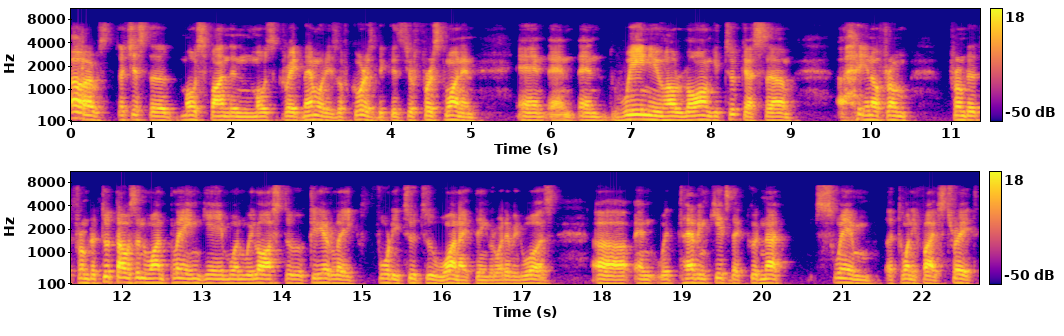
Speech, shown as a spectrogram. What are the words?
Oh, it was that's just the most fun and most great memories, of course, because your first one, and and and and we knew how long it took us, um, uh, you know, from from the from the 2001 playing game when we lost to Clear Lake 42 to one, I think, or whatever it was, uh, and with having kids that could not swim a 25 straight.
